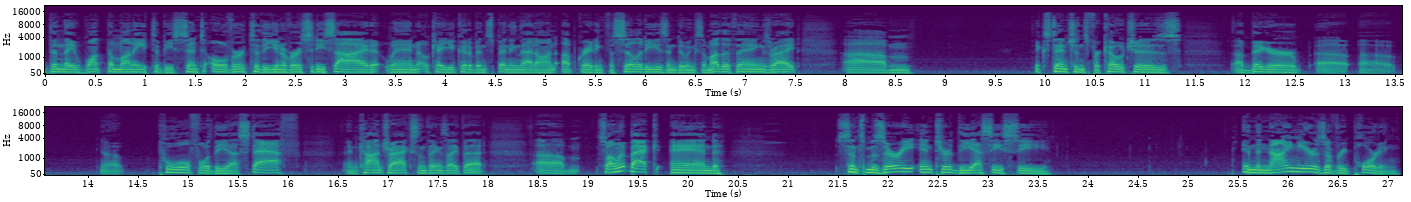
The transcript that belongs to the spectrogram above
then they want the money to be sent over to the university side when okay you could have been spending that on upgrading facilities and doing some other things right? Um, extensions for coaches a bigger uh, uh, you know, pool for the uh, staff and contracts and things like that. Um, so i went back and since missouri entered the sec in the nine years of reporting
